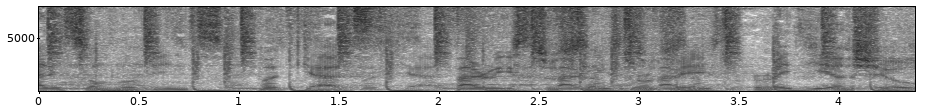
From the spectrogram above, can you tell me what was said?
Alessandro Vince, podcast, Paris to Saint-Tropez, radio show.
